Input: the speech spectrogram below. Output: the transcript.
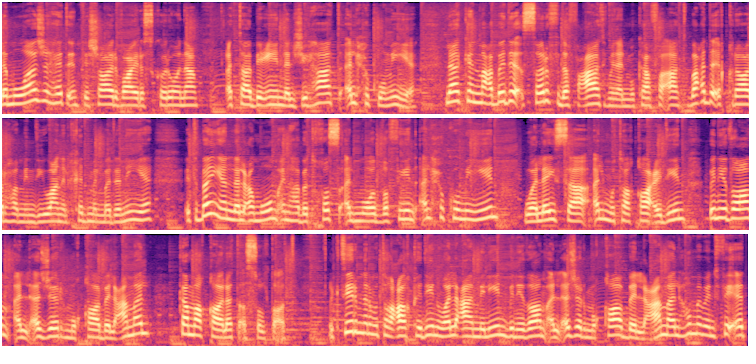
لمواجهة انتشار فيروس كورونا التابعين للجهات الحكومية. لكن مع بدء صرف دفعات من المكافآت بعد إقرارها من ديوان الخدمة المدنية تبين للعموم أنها بتخص الموظفين الحكوميين وليس المتقاعدين بنظام الأجر مقابل عمل كما قالت السلطات. كثير من المتعاقدين والعاملين بنظام الأجر مقابل عمل هم من فئة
